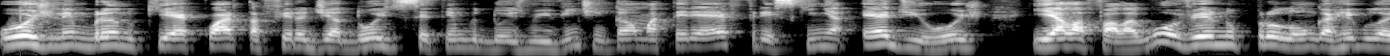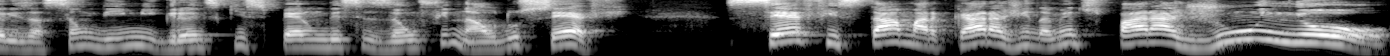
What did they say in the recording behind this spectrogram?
Hoje, lembrando que é quarta-feira, dia 2 de setembro de 2020, então a matéria é fresquinha, é de hoje, e ela fala: governo prolonga a regularização de imigrantes que esperam decisão final do CEF. CEF está a marcar agendamentos para junho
